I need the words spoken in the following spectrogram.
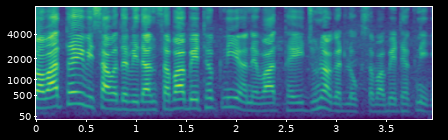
તો આ વાત થઈ વિસાવદર વિધાનસભા બેઠકની અને વાત થઈ જુનાગઢ લોકસભા બેઠકની.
